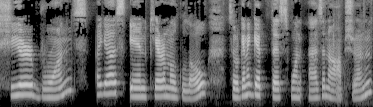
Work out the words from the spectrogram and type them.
sheer bronze, I guess, in caramel glow. So we're going to get this one as an option.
